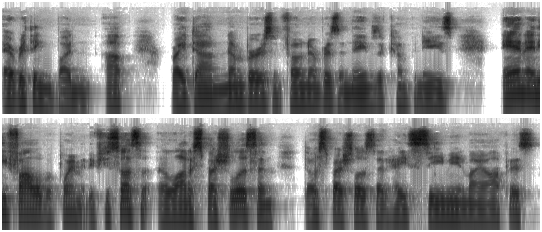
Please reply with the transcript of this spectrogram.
everything buttoned up. Write down numbers and phone numbers and names of companies and any follow up appointment. If you saw a lot of specialists and those specialists said, Hey, see me in my office,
